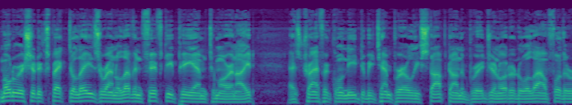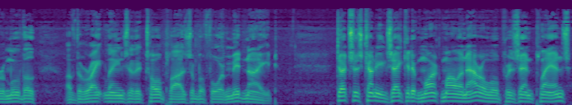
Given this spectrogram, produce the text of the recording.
Motorists should expect delays around 11:50 p.m. tomorrow night, as traffic will need to be temporarily stopped on the bridge in order to allow for the removal of the right lanes of the toll plaza before midnight. Dutchess County Executive Mark Molinaro will present plans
